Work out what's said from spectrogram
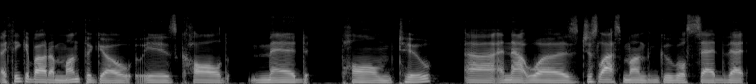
I think about a month ago is called Med PaLM 2. Uh, and that was just last month. Google said that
